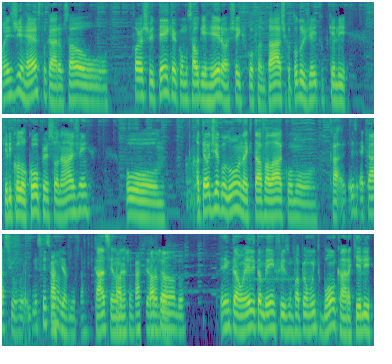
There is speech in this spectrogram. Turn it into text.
Mas de resto, cara, o Sal. O Forrest como Sal Guerreiro, eu achei que ficou fantástico. Todo o jeito que ele, que ele colocou o personagem. O. Até o Diego Luna, que tava lá como. Ca- É Cássio, eu esqueci o nome Cassiano. dele, tá? Cassiano, né? Cassiano. Cassiano Cassiano. Então, ele também fez um papel muito bom, cara, que ele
